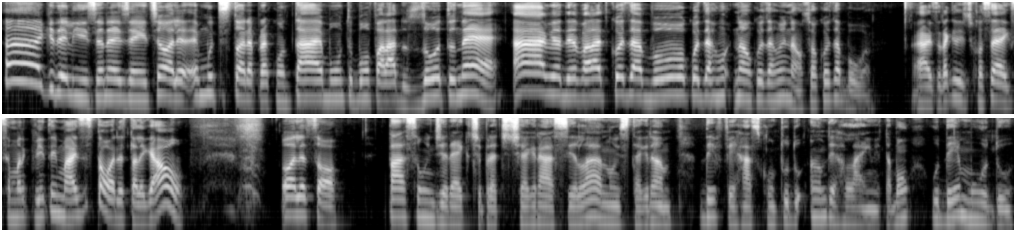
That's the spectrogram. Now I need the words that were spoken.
Ai, que delícia, né, gente? Olha, é muita história para contar, é muito bom falar dos outros, né? Ai, meu Deus, falar de coisa boa, coisa ruim. Não, coisa ruim não, só coisa boa. Ai, será que a gente consegue? Semana que vem tem mais histórias, tá legal? Olha só. Passa um direct pra Titia Graça lá no Instagram, de Ferraz com tudo underline, tá bom? O D é mudo.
